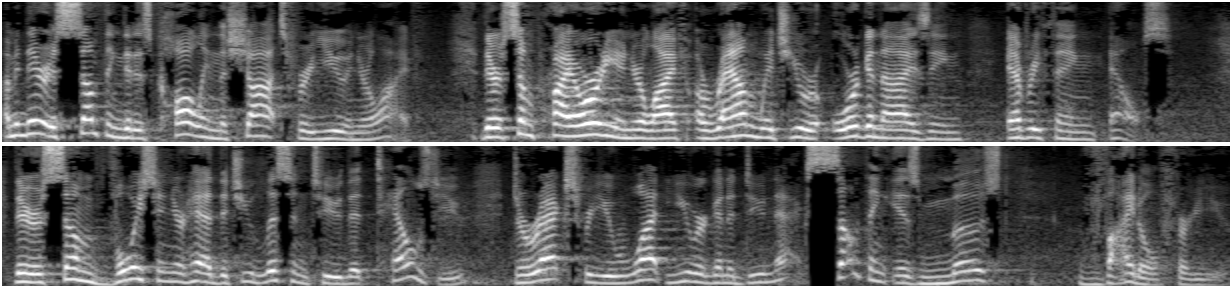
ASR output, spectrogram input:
I mean, there is something that is calling the shots for you in your life. There's some priority in your life around which you're organizing everything else. There is some voice in your head that you listen to that tells you, directs for you what you are going to do next. Something is most vital for you.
